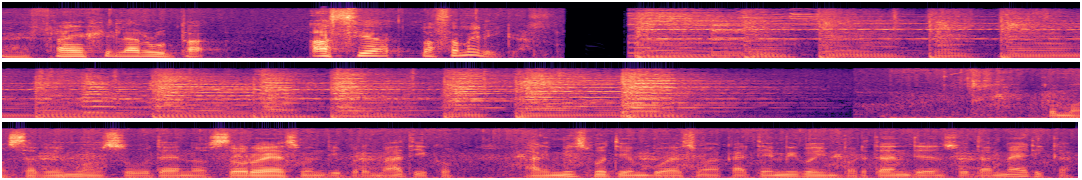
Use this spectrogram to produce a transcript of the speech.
eh, franja y la ruta hacia las Américas. Como sabemos, usted no solo es un diplomático, al mismo tiempo es un académico importante en Sudamérica.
